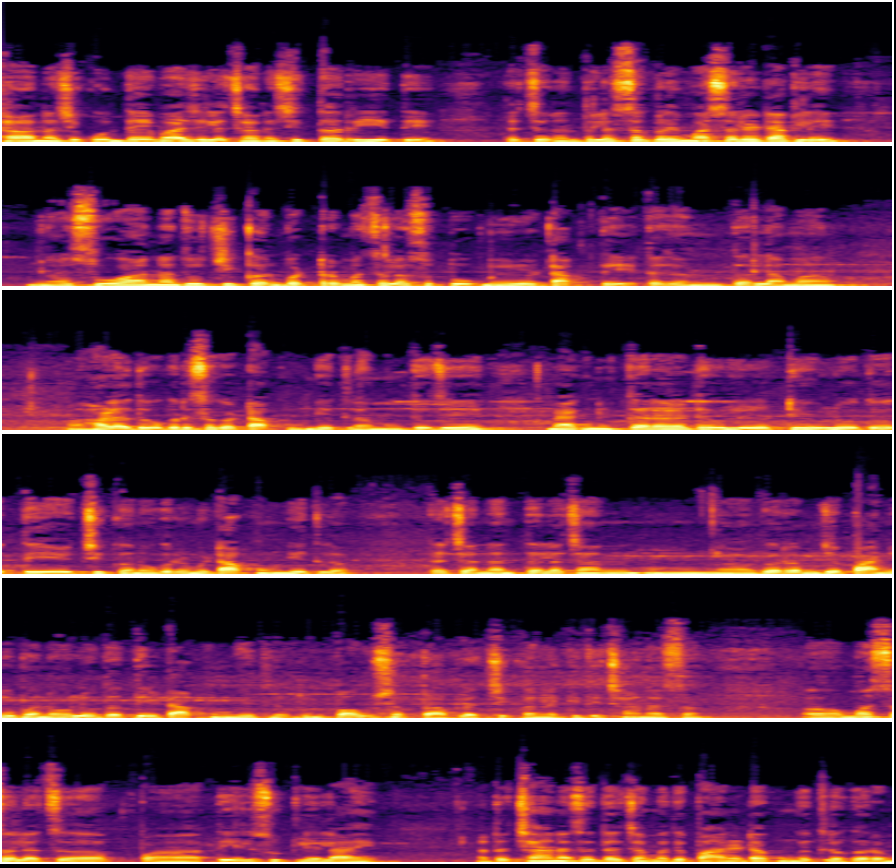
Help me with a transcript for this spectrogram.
छान अशी कोणत्याही भाजीला छान अशी तर्री येते. त्याच्यानंतरला सगळे मसाले टाकले. सुहाना जो चिकन बटर मसाला असतो तो मी टाकते. त्याच्यानंतरला मग हळद वगैरे सगळं टाकून घेतलं. मग ते जे मॅग्नेट करायला ठेवलेलं ठेवलं होतं ते चिकन वगैरे मी टाकून घेतलं. त्याच्यानंतरला छान गरम जे पाणी बनवलं होतं ते टाकून घेतलं. तुम्ही पाहू शकता आपल्या चिकनला किती छान असं मसाल्याचं पा तेल सुटलेलं आहे. आता छान असं त्याच्यामध्ये पाणी टाकून घेतलं गरम.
